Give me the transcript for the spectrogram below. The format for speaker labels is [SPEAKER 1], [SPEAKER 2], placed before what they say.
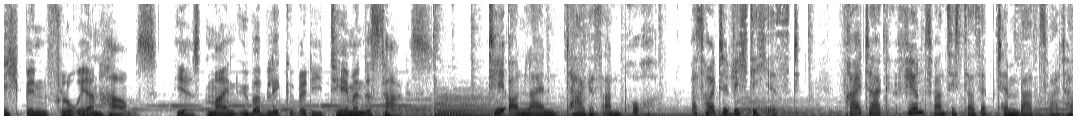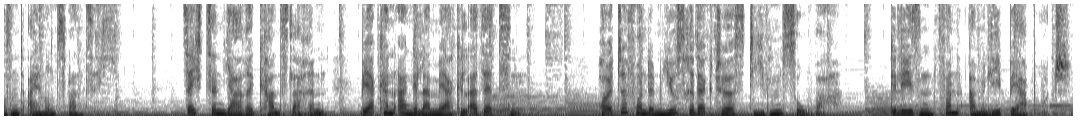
[SPEAKER 1] Ich bin Florian Harms. Hier ist mein Überblick über die Themen des Tages.
[SPEAKER 2] T-Online Tagesanbruch. Was heute wichtig ist. Freitag, 24. September 2021. 16 Jahre Kanzlerin. Wer kann Angela Merkel ersetzen? Heute von dem Newsredakteur Steven Sova. Gelesen von Amelie Baerbuth.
